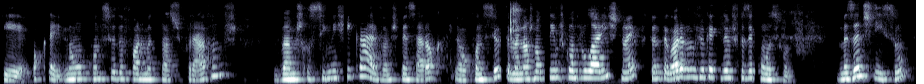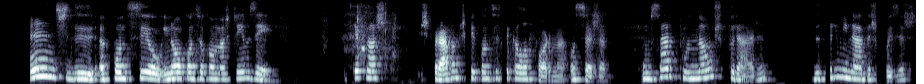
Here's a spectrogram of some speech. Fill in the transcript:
que é, ok, não aconteceu da forma que nós esperávamos, vamos ressignificar, vamos pensar, ok, não aconteceu, também nós não podíamos controlar isto, não é? Portanto, agora vamos ver o que é que devemos fazer com o assunto. Mas antes disso, antes de aconteceu e não aconteceu como nós queríamos, é o que é que nós esperávamos que acontecesse daquela forma? Ou seja, começar por não esperar determinadas coisas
